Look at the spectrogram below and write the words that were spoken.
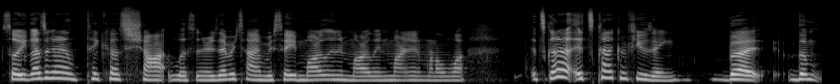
So you guys are gonna take a shot, listeners. Every time we say Marlon and Marlon, Marlon and Marlon, it's gonna it's kind of confusing. But the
